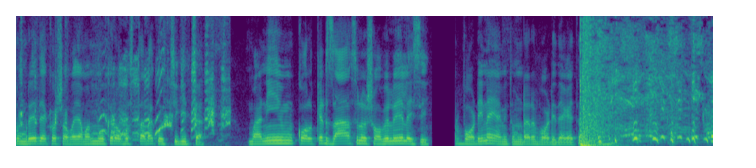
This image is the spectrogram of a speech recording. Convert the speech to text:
তোমরাই দেখো সবাই আমার মুখের অবস্থাটা করছি কিচ্ছা। মানে কলকেট যা আসলো সবে লইয়ে লাইছি। আর বডি নাই, আমি তোমরা বডি দেখাইতেছি। আর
